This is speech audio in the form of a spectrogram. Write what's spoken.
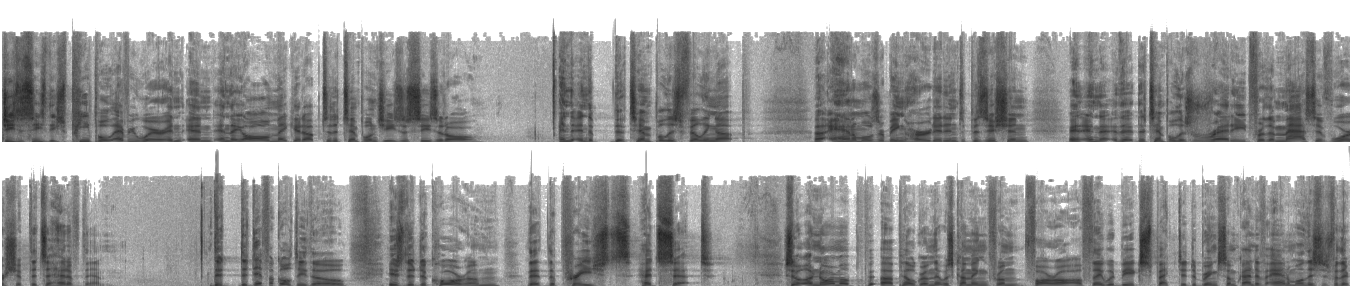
Jesus sees these people everywhere, and, and, and they all make it up to the temple, and Jesus sees it all. And, and the, the temple is filling up. Uh, animals are being herded into position, and, and the, the, the, temple is readied for the massive worship that's ahead of them. The, the difficulty, though, is the decorum that the priests had set. So, a normal uh, pilgrim that was coming from far off, they would be expected to bring some kind of animal. This is for their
